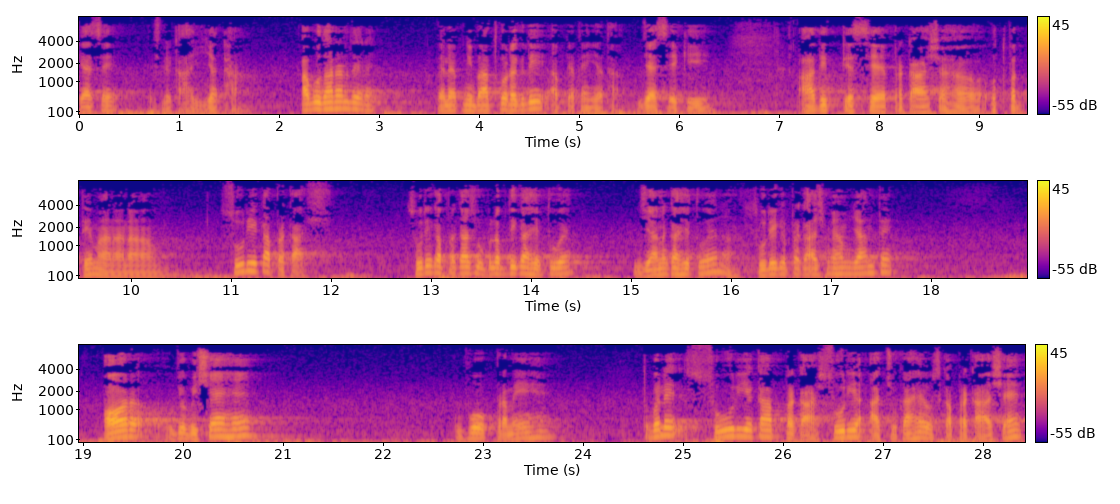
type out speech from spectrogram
कैसे? इसलिए कहा, यथा। अब उदाहरण दे रहे हैं। पहले अपनी बात को रख दी, अब कहते हैं यथा। जैसे कि आदित्य से प्रकाश उत्पत्ति माना नाम सूर्य का प्रकाश। सूर्य का प्रकाश उपलब्धि का हेतु है, ज्ञान का हेतु है ना? सूर्य के प्रकाश में हम जानते हैं। और जो विषय है, वो प्रमेय है। तो बोले, सूर्य का प्रकाश, सूर्य आ चुका है, उसका प्रकाश है,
